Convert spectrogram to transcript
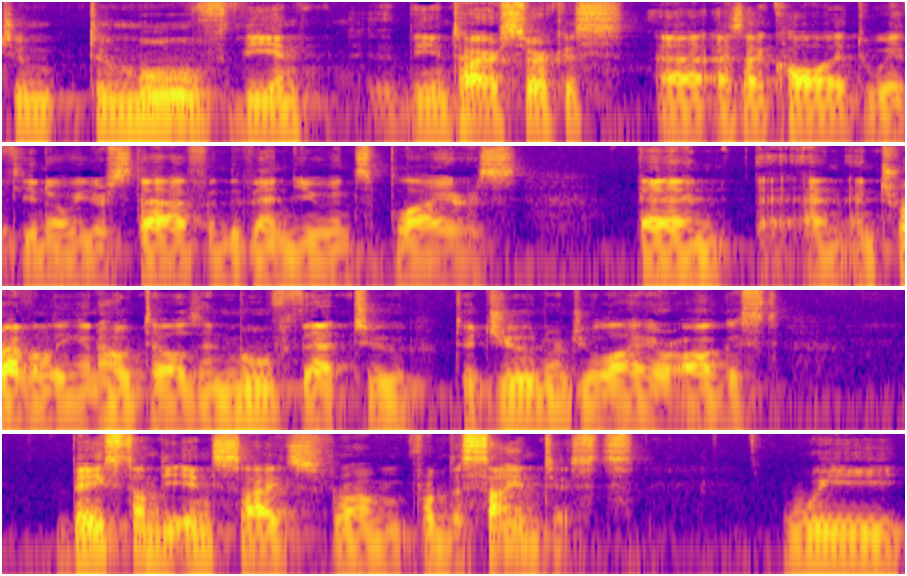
to to move the the entire circus uh, as I call it, with you know your staff and the venue and suppliers, and and and traveling and hotels and move that to to June or July or August based on the insights from from the scientists we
